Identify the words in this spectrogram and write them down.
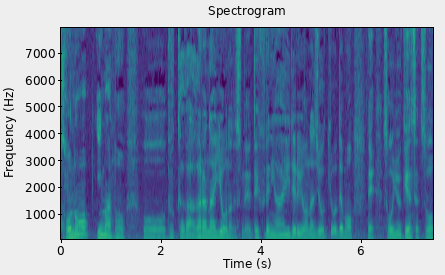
この今の物価が上がらないようなですねデフレに入いでるような状況でも、ね、そういう言説を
